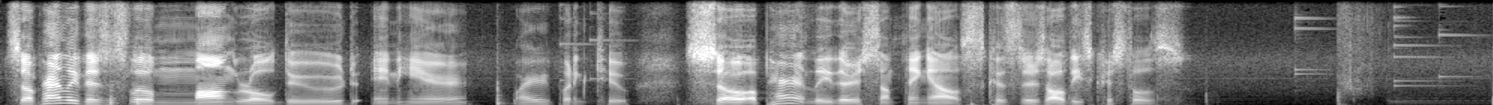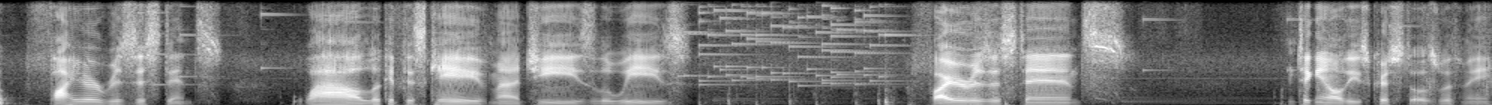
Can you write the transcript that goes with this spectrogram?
So apparently there's this little mongrel dude in here. Why are you putting two? So apparently there's something else, because there's all these crystals. Fire resistance. Wow, look at this cave, man. Jeez Louise. Fire resistance. I'm taking all these crystals with me.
